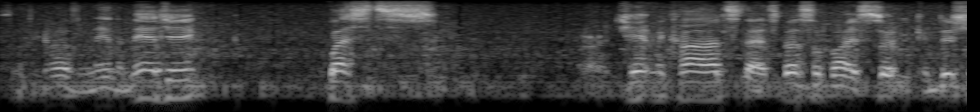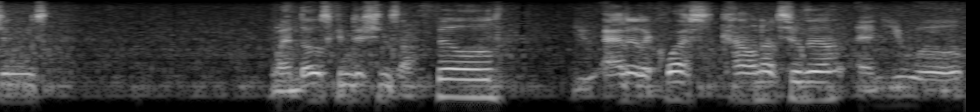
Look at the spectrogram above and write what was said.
Something else, Land of Magic, quests, or enchantment cards that specify certain conditions. When those conditions are filled, you added a quest counter to them and you will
